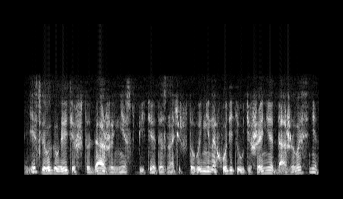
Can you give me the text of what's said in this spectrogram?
Если вы говорите, что даже не спите, это значит, что вы не находите утешения даже во сне.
